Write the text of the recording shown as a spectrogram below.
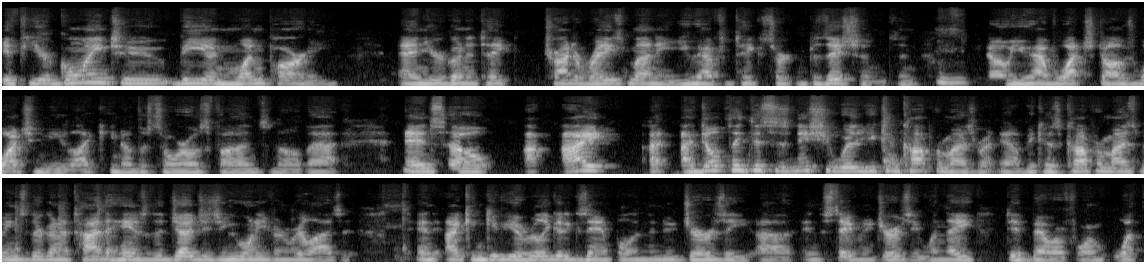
if you're going to be in one party and you're going to take try to raise money, you have to take certain positions, and Mhm. you know you have watchdogs watching you, like you know the Soros funds and all that. And so I, I I I don't think this is an issue where you can compromise right now because compromise means they're going to tie the hands of the judges and you won't even realize it. And I can give you a really good example in the New Jersey, uh, in the state of New Jersey, when they did bail reform. What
